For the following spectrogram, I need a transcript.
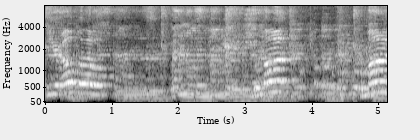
To your elbow. Come on, come on.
